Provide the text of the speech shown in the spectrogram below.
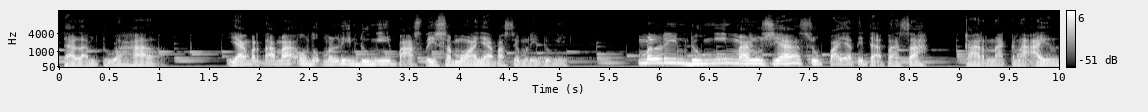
dalam dua hal. Yang pertama untuk melindungi pasti semuanya pasti melindungi. Melindungi manusia supaya tidak basah karena kena air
